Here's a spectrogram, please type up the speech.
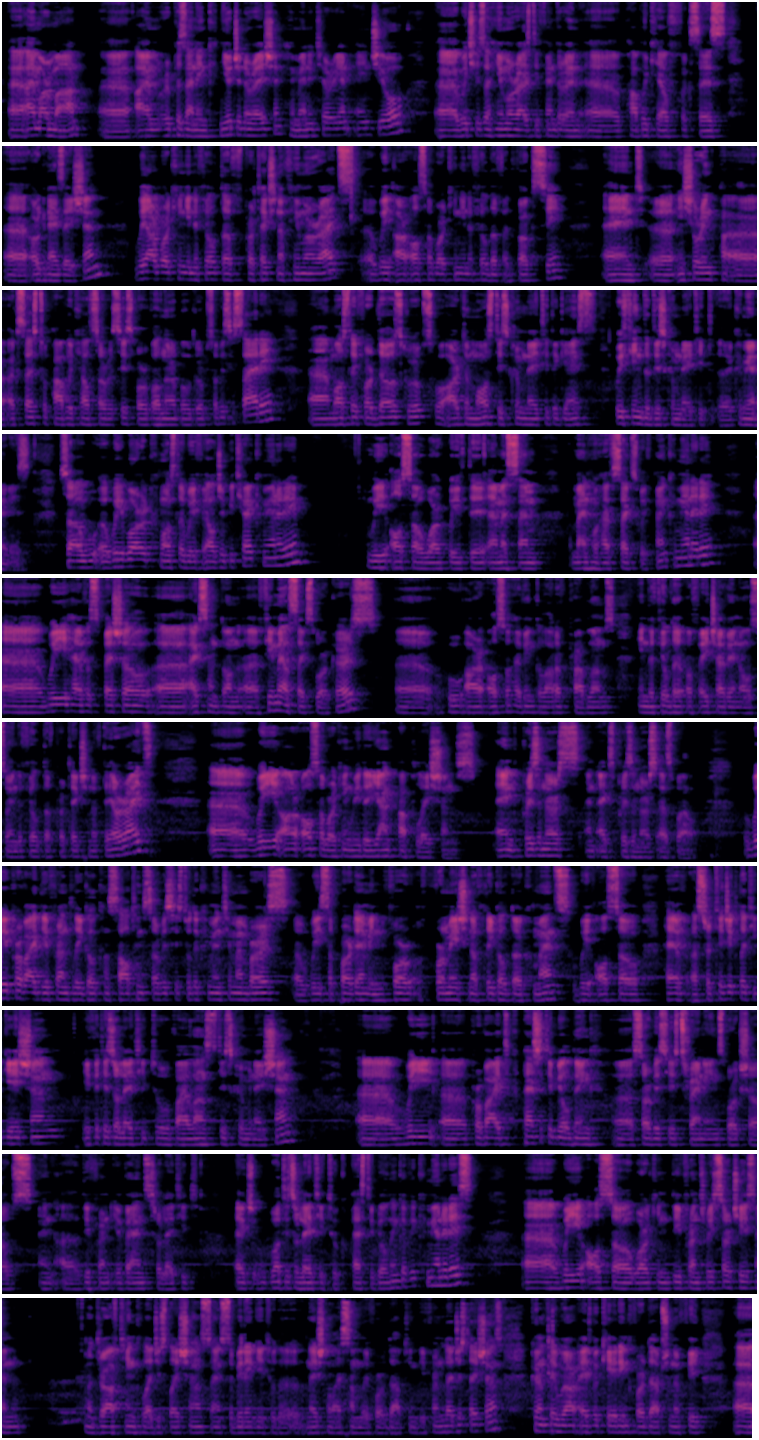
Uh, I'm Arman. Uh, I'm representing New Generation Humanitarian NGO, uh, which is a human rights defender and uh, public health access uh, organization. We are working in the field of protection of human rights. we are also working in the field of advocacy and uh, ensuring uh, access to public health services for vulnerable groups of society, uh, mostly for those groups who are the most discriminated against within the discriminated uh, communities. So uh, we work mostly with LGBTI community. We also work with the MSM men who have sex with men community. Uh, we have a special accent on female sex workers uh, who are also having a lot of problems in the field of HIV and also in the field of protection of their rights. Uh, we are also working with the young populations and prisoners and ex-prisoners as well. We provide different legal consulting services to the community members. Uh, we support them in for formation of legal documents. We also have a strategic litigation if it is related to violence, discrimination, uh, we uh, provide capacity building uh, services, trainings, workshops, and uh, different events related, what is related to capacity building of the communities. Uh, we also work in different researches and uh, drafting legislations and submitting it to the National Assembly for adopting different legislations. Currently, we are advocating for adoption of the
